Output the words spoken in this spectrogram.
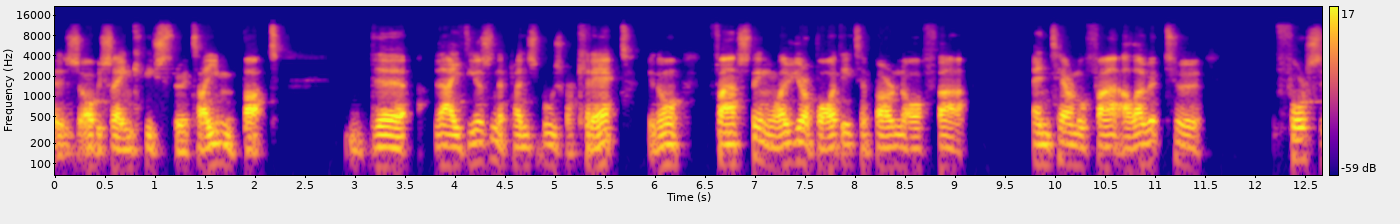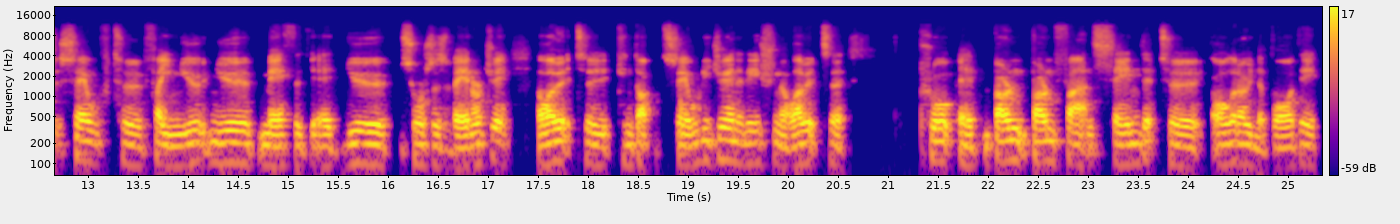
has obviously increased through time. But the the ideas and the principles were correct. You know, fasting allow your body to burn off that internal fat, allow it to force itself to find new new method, uh, new sources of energy, allow it to conduct cell regeneration, allow it to pro, uh, burn burn fat and send it to all around the body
